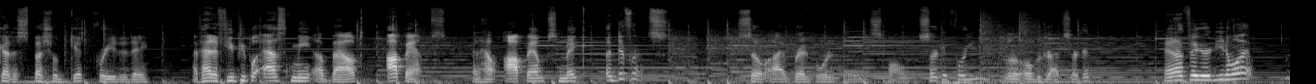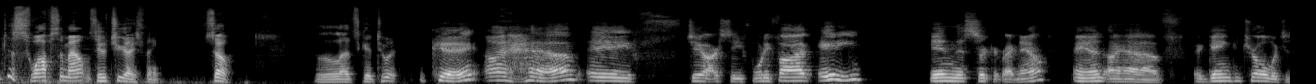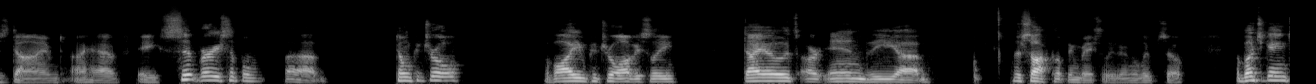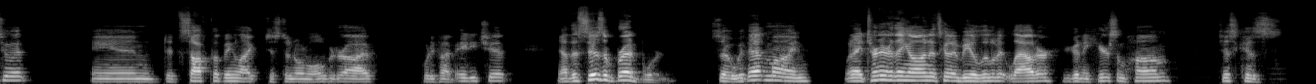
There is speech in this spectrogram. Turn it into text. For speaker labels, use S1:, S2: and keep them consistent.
S1: got a special gift for you today. I've had a few people ask me about op amps and how op amps make a difference. So I breadboarded a small circuit for you, a little overdrive circuit. And I figured, you know what? We'll just swap some out and see what you guys think. So, let's get to it. Okay, I have a JRC 4580 in this circuit right now. And I have a gain control, which is dimed. I have a sim very simple uh, tone control, a volume control, obviously. Diodes are in the, uh, they're soft clipping basically, they're in the loop. So a bunch of gain to it, and it's soft clipping like just a normal overdrive 4580 chip. Now this is a breadboard. So with that in mind, when I turn everything on, it's going to be a little bit louder. You're going to hear some hum just because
